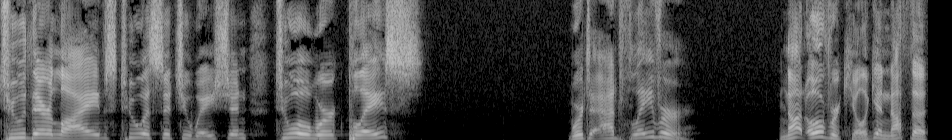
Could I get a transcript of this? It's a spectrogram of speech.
to their lives, to a situation, to a workplace. We're to add flavor. Not overkill. Again, not the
